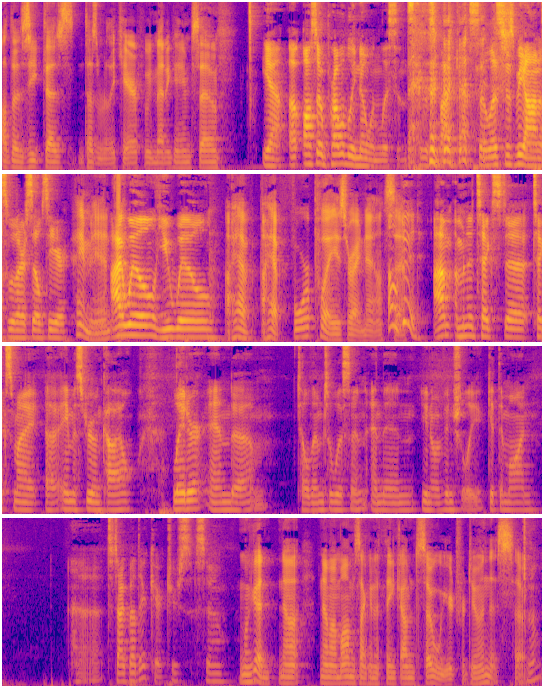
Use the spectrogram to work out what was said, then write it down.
although Zeke does doesn't really care if we metagame, so Yeah. Uh, also, probably no one listens to this podcast, so let's just be honest with ourselves here. hey, man, I, will. You will. I have I have four plays right now. Oh, good. I'm, I'm going to text uh, text my uh, Amos, Drew, and Kyle later and um, tell them to listen, and then you know eventually get them on uh, to talk about their characters. So Well, good. Now, now my mom's not going to think I'm so weird for doing this. So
